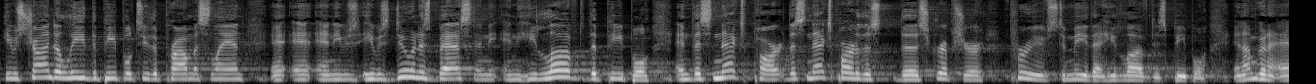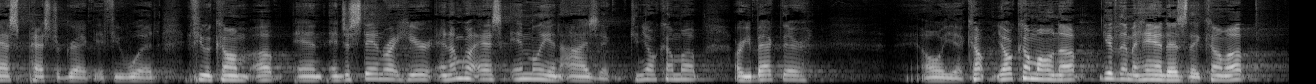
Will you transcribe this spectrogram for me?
He was trying to lead the people to the promised land, and, and, and he, was, he was doing his best, and, and he loved the people. And this next part, this next part of this, the scripture proves to me that he loved his people. And I'm going to ask Pastor Greg, if you would, if he would come up and, and just stand right here. And I'm going to ask Emily and Isaac, can y'all come up? Are you back there? Oh, yeah. Come, y'all come on up. Give them a hand as they come up.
